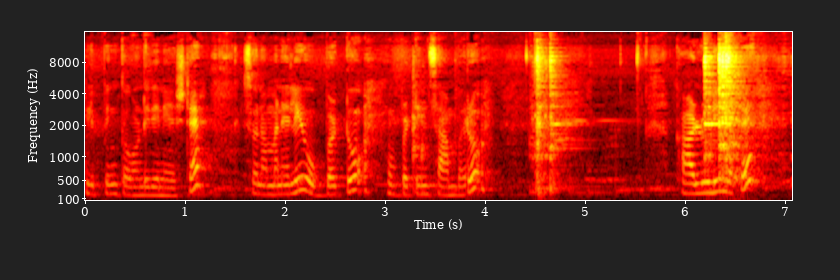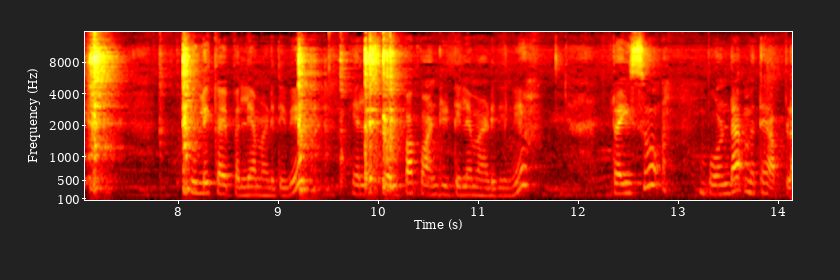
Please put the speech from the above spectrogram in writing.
ಕ್ಲಿಪ್ಪಿಂಗ್ ತೊಗೊಂಡಿದ್ದೀನಿ ಅಷ್ಟೇ. ಸೊ ನಮ್ಮನೇಲಿ ಒಬ್ಬಟ್ಟು, ಒಬ್ಬಟ್ಟಿನ ಸಾಂಬಾರು, ಕಾಳುಳ್ಳಿ ಮತ್ತು ಹುರುಳಿಕಾಯಿ ಪಲ್ಯ ಮಾಡಿದ್ದೀವಿ ಎಲ್ಲ ಸ್ವಲ್ಪ ಕ್ವಾಂಟಿಟಿಲೇ ಮಾಡಿದ್ದೀನಿ ರೈಸು ಬೋಂಡ ಮತ್ತು ಹಪ್ಪಳ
